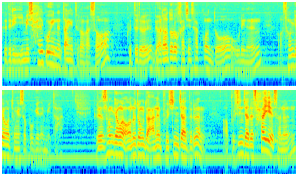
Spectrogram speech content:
그들이 이미 살고 있는 땅에 들어가서 그들을 멸하도록 하신 사건도 우리는 어, 성경을 통해서 보게 됩니다. 그래서 성경을 어느 정도 아는 불신자들은 어, 불신자들 사이에서는 어,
